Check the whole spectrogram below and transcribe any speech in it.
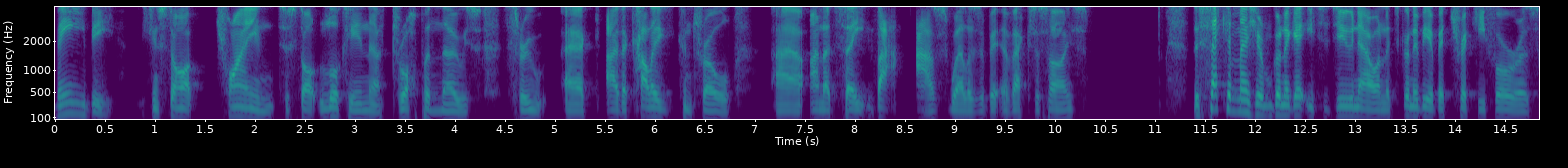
maybe you can start trying to start looking at dropping those through uh, either calorie control uh, and I'd say that as well as a bit of exercise. The second measure I'm going to get you to do now, and it's going to be a bit tricky for us.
